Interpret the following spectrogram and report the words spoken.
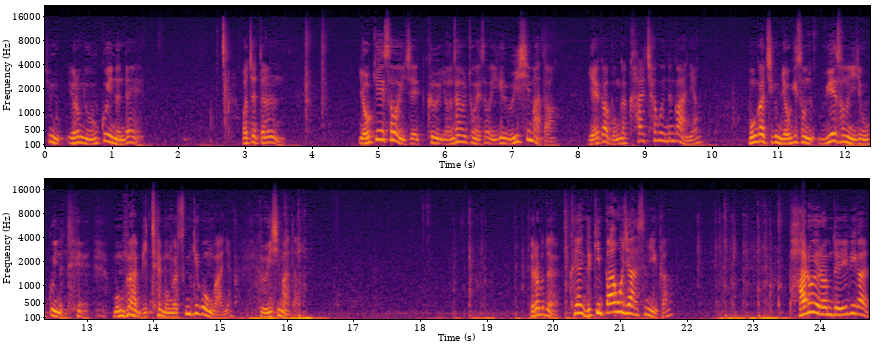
지금 여러분들 웃고 있는데, 어쨌든, 여기에서 이제 그 영상을 통해서 이게 의심하다. 얘가 뭔가 칼 차고 있는 거 아니야? 뭔가 지금 여기서는, 위에서는 이제 웃고 있는데, 뭔가 밑에 뭔가 숨기고 온 거 아니야? 그 의심하다. 여러분들, 그냥 느낌 빠오지 않습니까? 바로 여러분들 의미가,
